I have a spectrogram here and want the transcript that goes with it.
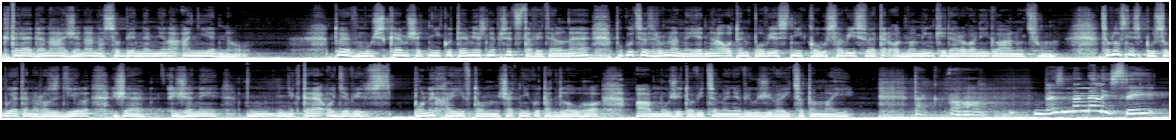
které daná žena na sobě neměla ani jednou. To je v mužském šatníku téměř nepředstavitelné, pokud se zrovna nejedná o ten pověstný kousavý svetr od maminky darovaný k Vánocům. Co vlastně způsobuje ten rozdíl, že ženy některé oděvy ponechají v tom šatníku tak dlouho a muži to víceméně využívají, co tam mají? Tak, vezmeme-li si,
